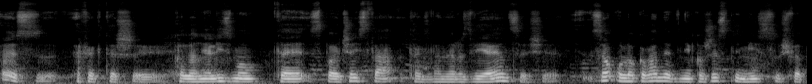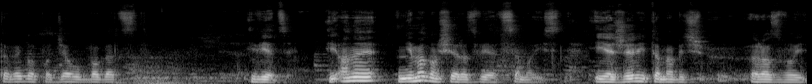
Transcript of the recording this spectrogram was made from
to jest efekt też y, kolonializmu, te społeczeństwa tak zwane rozwijające się są ulokowane w niekorzystnym miejscu światowego podziału bogactw i wiedzy. I one nie mogą się rozwijać samoistnie. I jeżeli to ma być rozwój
